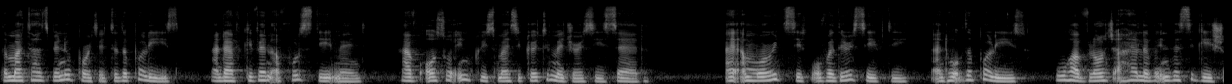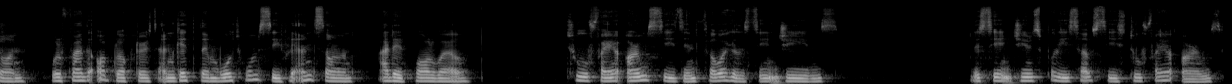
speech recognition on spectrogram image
The matter has been reported to the police and I have given a full statement. I have also increased my security measures, he said. I am worried sick over their safety and hope the police, who have launched a high-level investigation, will find the abductors and get them both home safely and sound, added Paulwell. Two firearms seized in Flower Hill, St. James. The St. James police have seized two firearms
